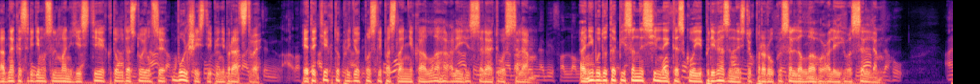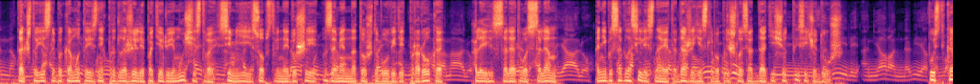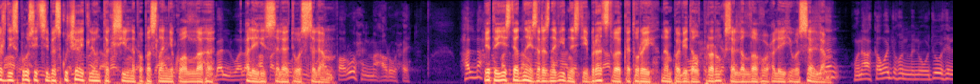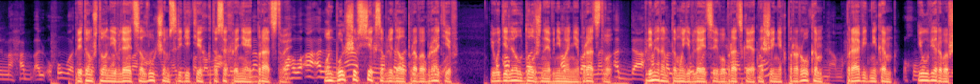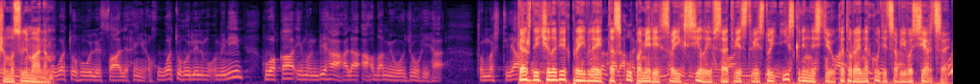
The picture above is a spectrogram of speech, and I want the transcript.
Однако среди мусульман есть те, кто удостоился большей степени братства. Это те, кто придет после посланника Аллаха, алейхиссаляту вассалям. Они будут описаны сильной тоской и привязанностью к пророку, саллаллаху алейхи вассалям. Так что если бы кому-то из них предложили потерю имущества, семьи и собственной души взамен на то, чтобы увидеть пророка, алейхиссаляту вассалям, они бы согласились на это, даже если бы пришлось отдать еще тысячу душ. Пусть каждый спросит себя, скучает ли он так сильно по посланнику Аллаха, алейхиссаляту вассалям. Это есть одна из разновидностей братства, которой нам поведал пророк, саллаллаху алейхи вассалям. При том, что он является лучшим среди тех, кто сохраняет братство. Он больше всех соблюдал права братьев и уделял должное внимание братству. Примером тому является его братское отношение к пророкам, праведникам и уверовавшим мусульманам. Каждый человек проявляет тоску по мере своих сил и в соответствии с той искренностью, которая находится в его сердце.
